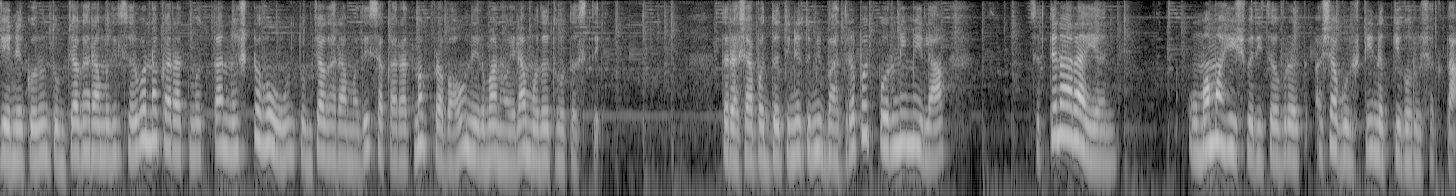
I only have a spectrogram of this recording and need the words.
जेणेकरून तुमच्या घरामधील सर्व नकारात्मकता नष्ट होऊन तुमच्या घरामध्ये सकारात्मक प्रभाव निर्माण व्हायला मदत होत असते. तर अशा पद्धतीने तुम्ही भाद्रपद पौर्णिमेला सत्यनारायण उमामाहेश्वरीचं व्रत अशा गोष्टी नक्की करू शकता.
